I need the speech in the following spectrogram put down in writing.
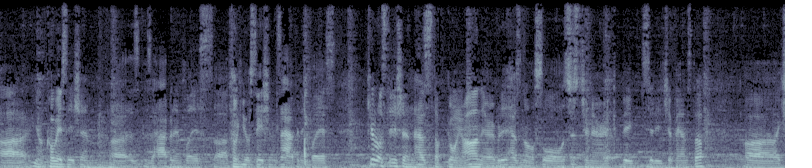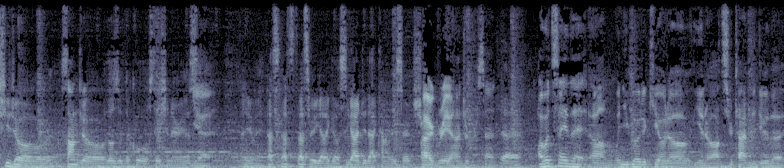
Uh, you know, Kobe Station uh, is, is a happening place. Uh, Tokyo Station is a happening place. Kyoto Station has stuff going on there, but it has no soul. It's just generic big city Japan stuff. Uh, like Shijo, Sanjo, those are the cool station areas. Yeah, Anyway, that's that's that's where you gotta go. So you gotta do that kind of research. I agree hundred percent. Yeah. I would say that um, when you go to Kyoto, you know, it's your time to do the.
